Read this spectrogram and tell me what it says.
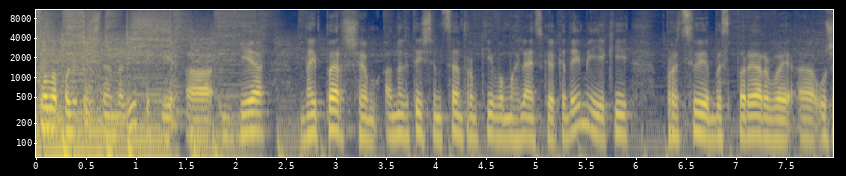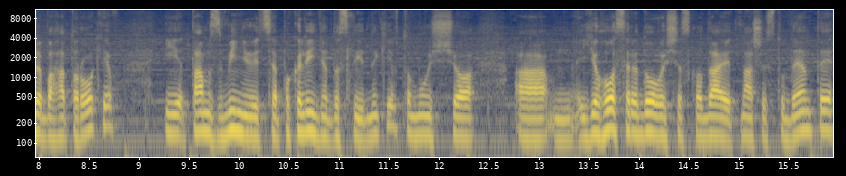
Школа політичної аналітики є найпершим аналітичним центром Києво-Могилянської академії, який працює без перерви е, уже багато років, і там змінюється покоління дослідників, тому що його середовище складають наші студенти,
